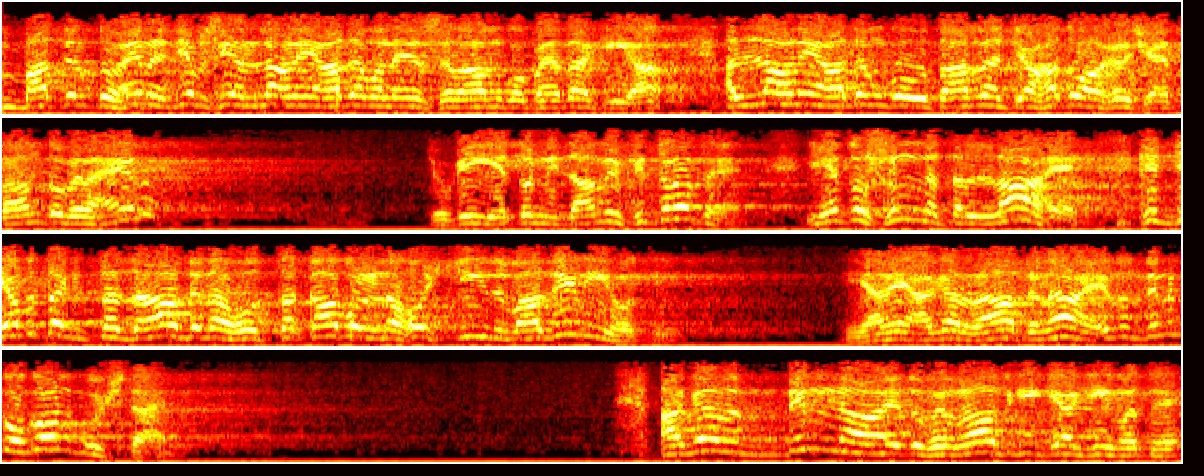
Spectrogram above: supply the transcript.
باطل تو ہے نا۔ جب سے اللہ نے آدم علیہ السلام کو پیدا کیا، اللہ نے آدم کو اتارنا چاہا تو آخر شیطان تو پھر ہے نا۔ کیونکہ یہ تو نظام فطرت ہے۔ یہ تو سنت اللہ ہے کہ جب تک تضاد نہ ہو، تقابل نہ ہو، چیز واضح نہیں ہوتی۔ یعنی اگر رات نہ آئے تو دن کو کون پوچھتا ہے؟ اگر دن نہ آئے تو پھر رات کی کیا قیمت ہے؟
